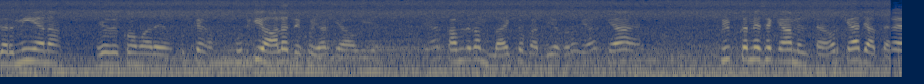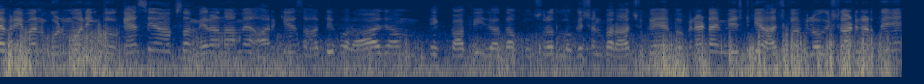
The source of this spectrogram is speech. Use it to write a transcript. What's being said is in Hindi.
गर्मी है ना, ये देखो हमारे, खुद के, खुद की हालत देखो यार क्या हो गई है। यार कम से कम लाइक तो कर दिया करो यार, क्या है? स्विप करने से क्या मिलता है और क्या जाता है? एवरीवन गुड मॉर्निंग तो कैसे हैं आप सब? मेरा नाम है आर के आतिफ और आज हम एक काफ़ी ज़्यादा खूबसूरत लोकेशन पर आ चुके हैं। तो बिना टाइम वेस्ट किए आज का ब्लॉग स्टार्ट करते हैं।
